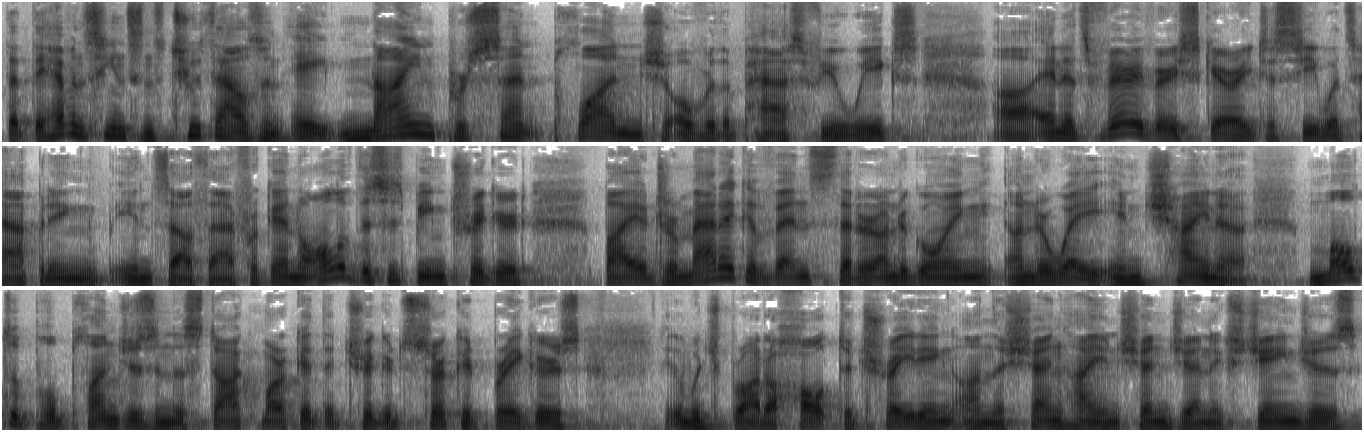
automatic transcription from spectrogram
that they haven't seen since 2008, 9% plunge over the past few weeks. Uh, and it's very, very scary to see what's happening in South Africa. And all of this is being triggered by dramatic events that are undergoing underway in China. Multiple plunges in the stock market that triggered circuit breakers, which brought a halt to trading on the Shanghai and Shenzhen exchanges.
